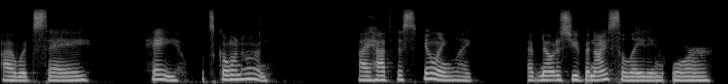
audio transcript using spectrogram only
I would say, Hey, what's going on? I have this feeling like I've noticed you've been isolating, or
